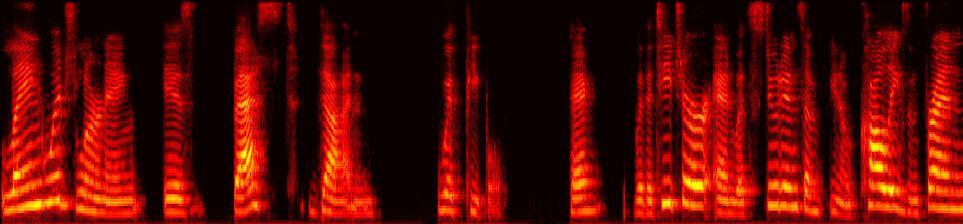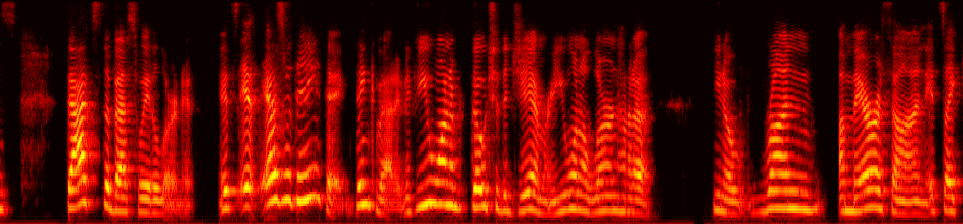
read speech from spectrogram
language learning is best done with people okay with a teacher and with students of you know colleagues and friends that's the best way to learn it. It's it, as with anything think about it. If you want to go to the gym or you want to learn how to you know run a marathon it's like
